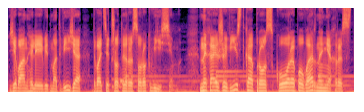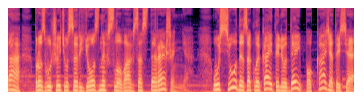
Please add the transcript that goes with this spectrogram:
Євангеліє від Матвія 24:48. Нехай же вістка про скоре повернення Христа прозвучить у серйозних словах застереження. Усюди закликайте людей покаятися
